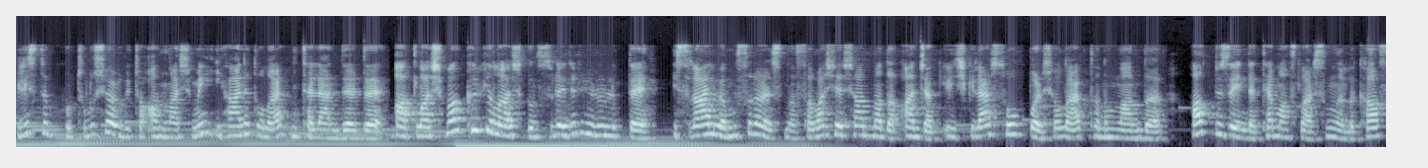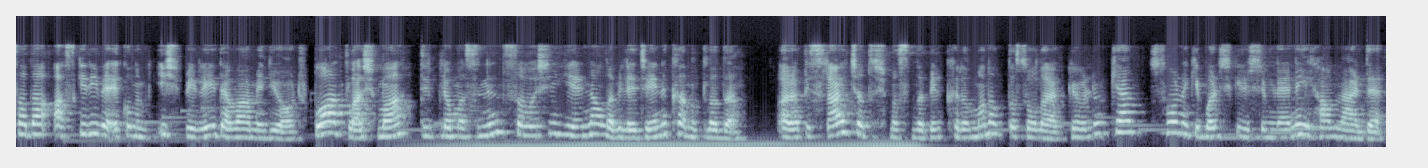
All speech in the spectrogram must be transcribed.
Filistin Kurtuluş Örgütü anlaşmayı ihanet olarak nitelendirdi. Antlaşma 40 yılı aşkın süredir yürürlükte. İsrail ve Mısır arasında savaş yaşanmadı ancak ilişkiler soğuk barış olarak tanımlandı. Halk düzeyinde temaslar sınırlı kalsa da askeri ve ekonomik işbirliği devam ediyor. Bu antlaşma diplomasinin savaşın yerini alabileceğini kanıtladı. Arap-İsrail çatışmasında bir kırılma noktası olarak görülürken sonraki barış girişimlerine ilham verdi.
